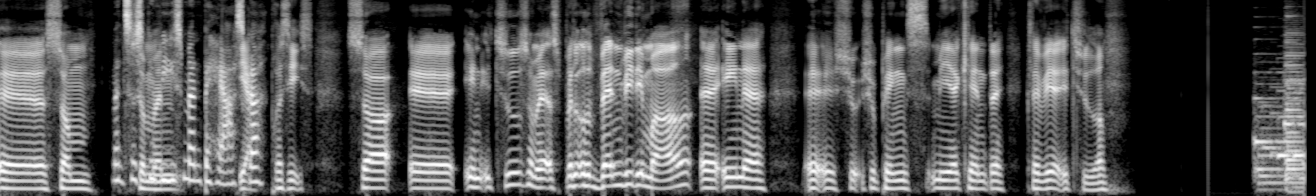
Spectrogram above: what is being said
øh, som Man så som skal man- vise, man behersker. Ja, præcis. Så øh, en etude, som er spillet vanvittigt meget, er en af øh, Cho- Chopins mere kendte klaveretyder. Så det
